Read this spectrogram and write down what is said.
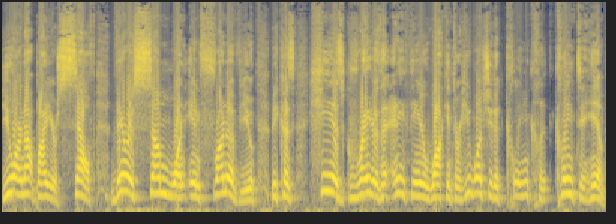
You are not by yourself. There is someone in front of you because he is greater than anything you're walking through. He wants you to cling, cling, cling to him.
